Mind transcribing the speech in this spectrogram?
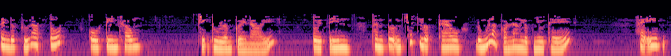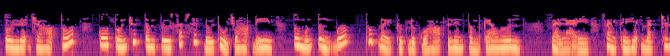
giành được thứ hạng tốt. Cô tin không? Trịnh Thu Lâm cười nói. Tôi tin, thần tượng chất lượng cao đúng là có năng lực như thế. Hãy tôi luyện cho họ tốt, cô tốn chút tâm tư sắp xếp đối thủ cho họ đi, tôi muốn từng bước thúc đẩy thực lực của họ lên tầm cao hơn. Giả lại, phải thể hiện mặt chân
